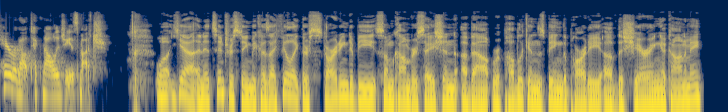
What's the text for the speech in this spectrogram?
care about technology as much. Well, yeah, and it's interesting because I feel like there's starting to be some conversation about Republicans being the party of the sharing economy,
